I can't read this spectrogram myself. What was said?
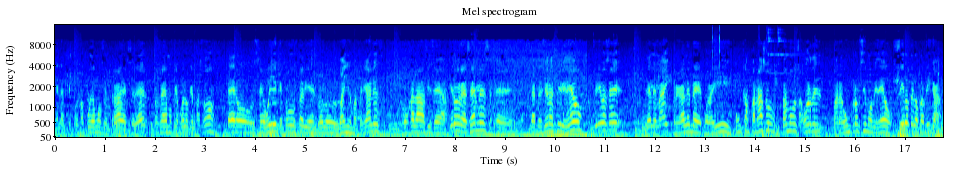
en las que pues no podemos entrar y acceder. No sabemos qué fue lo que pasó, pero se oye que todo está bien, todos los daños materiales. Ojalá así sea. Quiero agradecerles eh, la atención a este video. Suscríbase, denle like, regáleme por ahí un campanazo. Estamos a orden para un próximo video. Ciro te lo platica.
